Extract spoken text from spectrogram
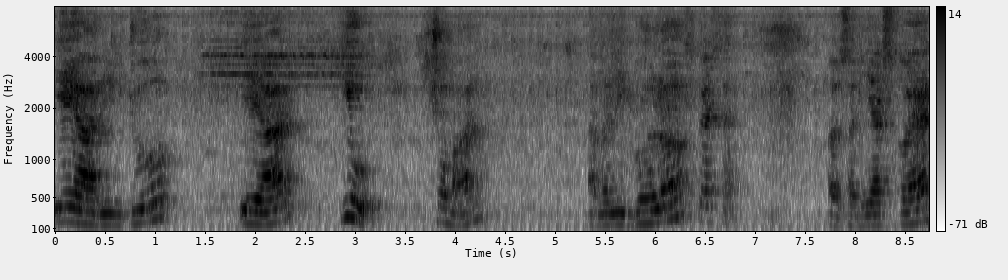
a r into a r q সমান আমরা লিখব হলো সরি আর স্কোয়ার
